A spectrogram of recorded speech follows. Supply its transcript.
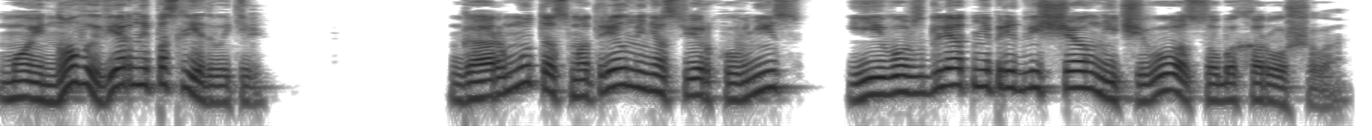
мой новый верный последователь. Гармут осмотрел меня сверху вниз, и его взгляд не предвещал ничего особо хорошего.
